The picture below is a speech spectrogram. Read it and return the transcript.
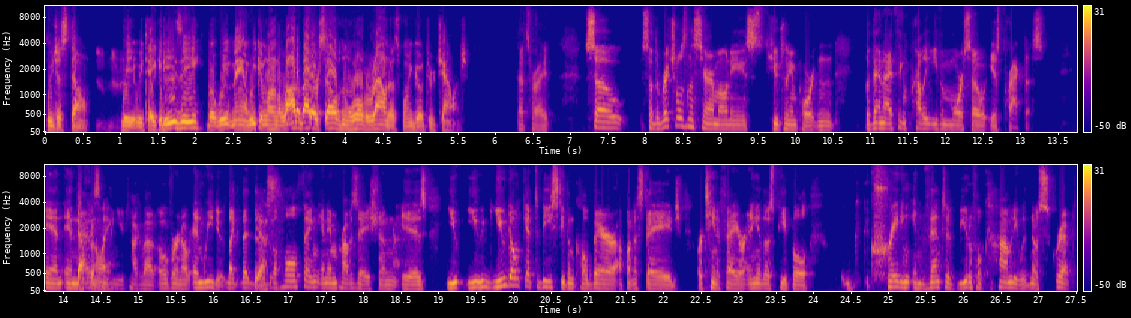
We just don't. Mm-hmm. We, we take it easy, but we, man, we can learn a lot about ourselves and the world around us when we go through challenge. That's right. So so the rituals and the ceremonies hugely important, but then I think probably even more so is practice. And and that Definitely. is something you talk about over and over, and we do. Like the, the, yes. the, whole thing in improvisation is you you you don't get to be Stephen Colbert up on a stage or Tina Fey or any of those people creating inventive, beautiful comedy with no script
